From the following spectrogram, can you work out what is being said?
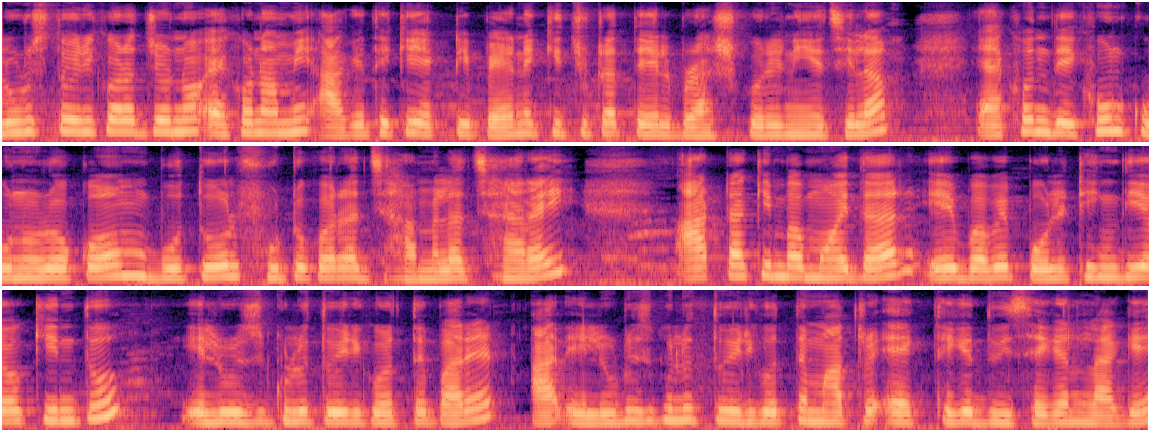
লুডুস তৈরি করার জন্য এখন আমি আগে থেকে একটি প্যানে কিছুটা তেল ব্রাশ করে নিয়েছিলাম। এখন দেখুন কোনো রকম বোতল ফুটো করার ঝামেলা ছাড়াই আটা কিংবা ময়দার এভাবে পলিথিন দিয়েও কিন্তু এই লুডুসগুলো তৈরি করতে পারেন। আর এই লুডুসগুলো তৈরি করতে মাত্র এক থেকে দুই সেকেন্ড লাগে।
